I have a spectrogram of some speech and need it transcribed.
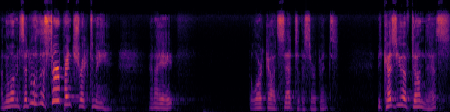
And the woman said, Well, the serpent tricked me, and I ate. The Lord God said to the serpent, Because you have done this,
